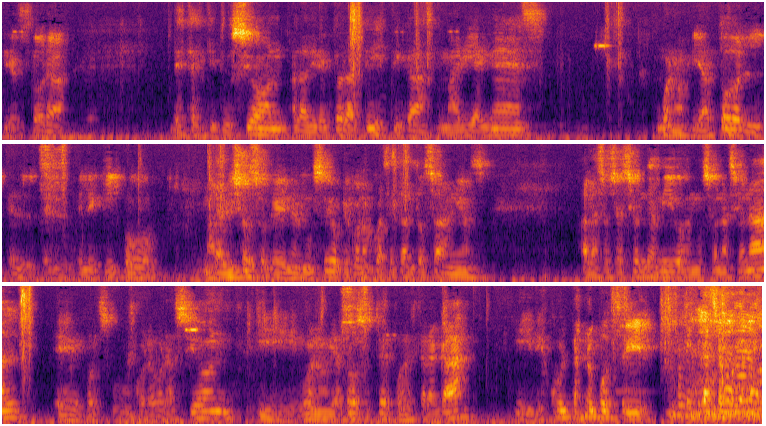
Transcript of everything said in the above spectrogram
directora de esta institución, a la directora artística María Inés, bueno, y a todo el, el- el- el equipo maravilloso que hay en el museo, que conozco hace tantos años, a la Asociación de Amigos del Museo Nacional eh, por su colaboración y bueno, y a todos ustedes por estar acá. Y disculpen, no puedo seguir. Gracias por venir.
